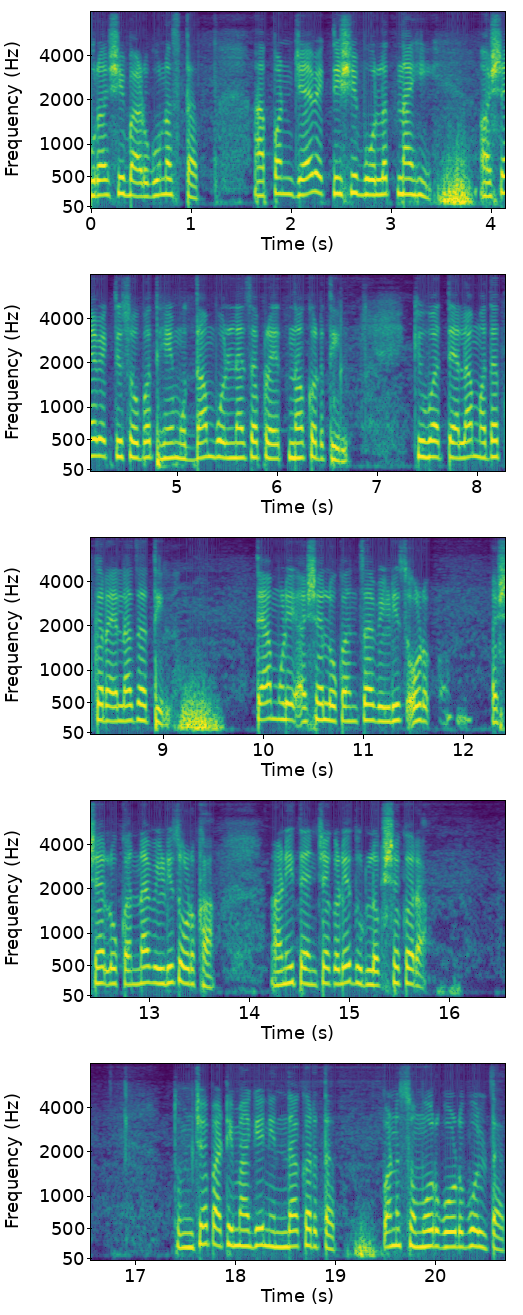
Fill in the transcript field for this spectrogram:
उराशी बाळगून असतात. आपण ज्या व्यक्तीशी बोलत नाही अशा व्यक्तीसोबत हे मुद्दाम बोलण्याचा प्रयत्न करतील किंवा त्याला मदत करायला जातील. त्यामुळे अशा लोकांचा वेळीच ओढ अशा लोकांना वेळीच ओळखा आणि त्यांच्याकडे दुर्लक्ष करा. तुमच्या पाठीमागे निंदा करतात पण समोर गोड बोलतात.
